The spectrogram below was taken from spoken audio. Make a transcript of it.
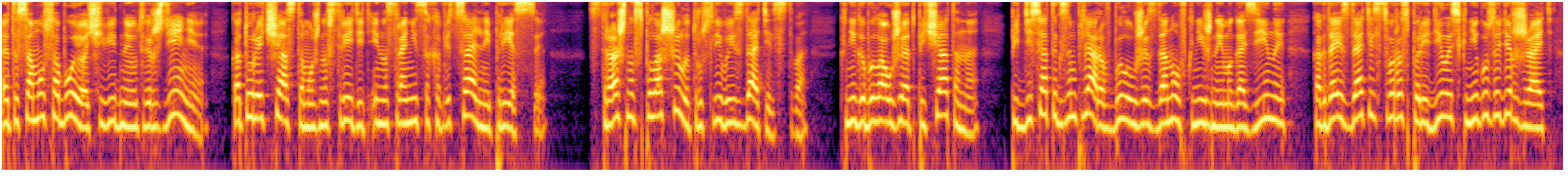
Это само собой очевидное утверждение, которое часто можно встретить и на страницах официальной прессы. Страшно всполошило трусливое издательство. Книга была уже отпечатана, 50 экземпляров было уже сдано в книжные магазины, когда издательство распорядилось книгу задержать –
